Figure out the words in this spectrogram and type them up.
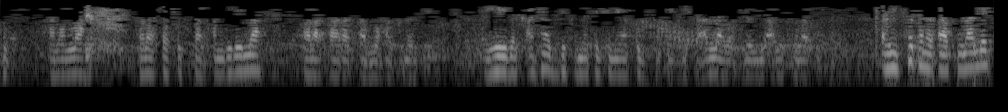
ሱብሃንአላህ ሰላሳ ሶስት አልሐምዱሊላህ ሰላሳ አራት አላሁ አክበር ይሄ በቃሻ ድክመትሽን ያስወግድልሽ አላህ ነብዩ አለይሂ ሰላቱ ወሰላም ቀን ስትነሳ ትውላለች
